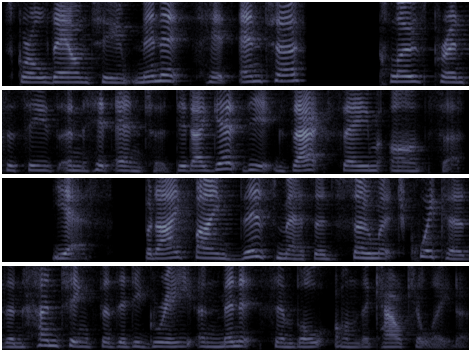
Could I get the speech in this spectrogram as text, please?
Scroll down to minutes, hit enter close parentheses and hit enter. Did I get the exact same answer? Yes, but I find this method so much quicker than hunting for the degree and minute symbol on the calculator.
